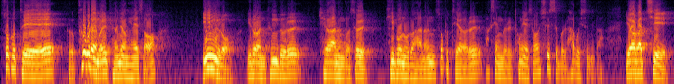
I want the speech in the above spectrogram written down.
소프트웨어의 그 프로그램을 변형해서 임의로 이러한 등들을 제어하는 것을 기본으로 하는 소프트웨어를 학생들을 통해서 실습을 하고 있습니다. 이와 같이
